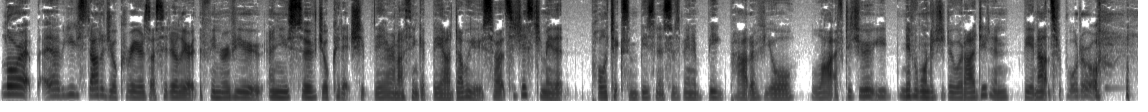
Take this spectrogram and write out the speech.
Laura, uh, you started your career, as I said earlier, at the Fin Review, and you served your cadetship there, and I think at BRW. So it suggests to me that politics and business has been a big part of your life. Did you? You never wanted to do what I did and be an arts reporter, or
